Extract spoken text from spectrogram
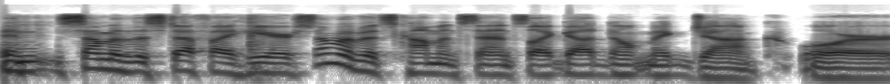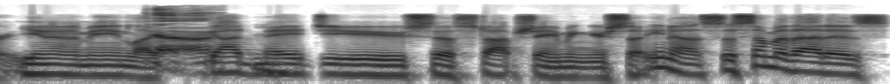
and some of the stuff I hear, some of it's common sense, like God don't make junk, or you know what I mean? Like Yeah. God mm-hmm. made you, so stop shaming yourself. You know, so some of that is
